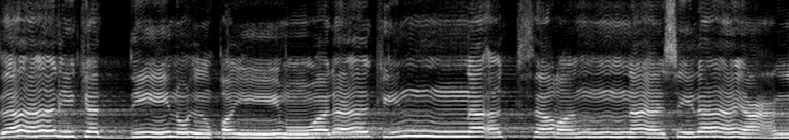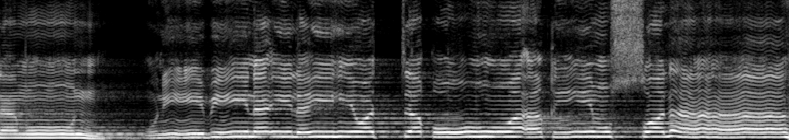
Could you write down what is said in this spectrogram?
ذلك الدين القيم ولكن أكثر الناس لا يعلمون. منيبين إليه واتقوه وأقيموا الصلاة.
